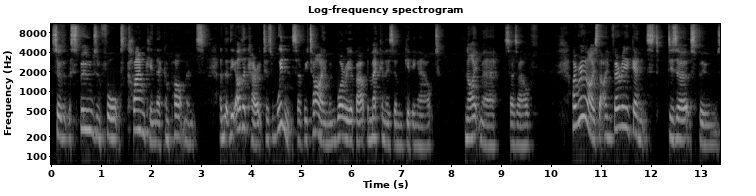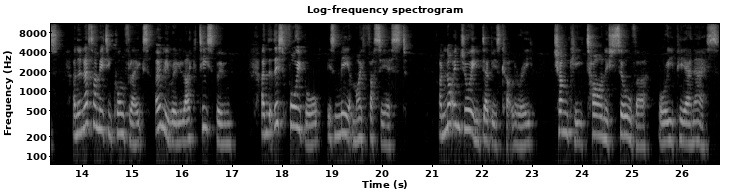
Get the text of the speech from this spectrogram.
so that the spoons and forks clank in their compartments, and that the other characters wince every time and worry about the mechanism giving out. Nightmare, says Alf. I realise that I'm very against dessert spoons, and unless I'm eating cornflakes, only really like a teaspoon, and that this foible is me at my fussiest. I'm not enjoying Debbie's cutlery, chunky tarnished silver or EPNS,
